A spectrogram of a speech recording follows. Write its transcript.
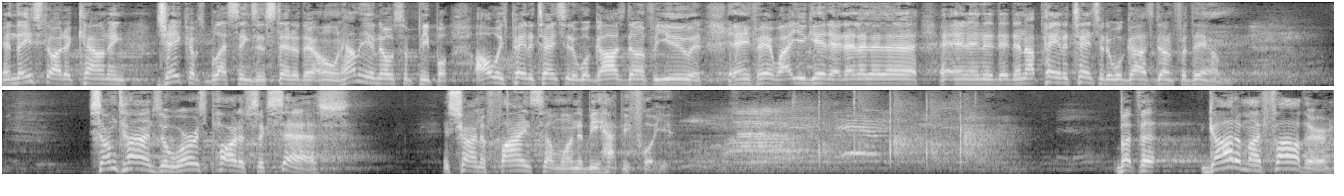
and they started counting Jacob's blessings instead of their own. How many of you know some people always paying attention to what God's done for you and it ain't fair why you get it, and, and they're not paying attention to what God's done for them. Sometimes the worst part of success is trying to find someone to be happy for you. But the God of my father,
